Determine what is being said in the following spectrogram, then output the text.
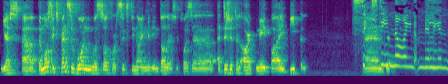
Yes, uh, the most expensive one was sold for $69 million. It was a, a digital art made by Beeple. $69 million.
